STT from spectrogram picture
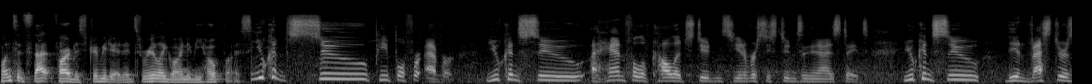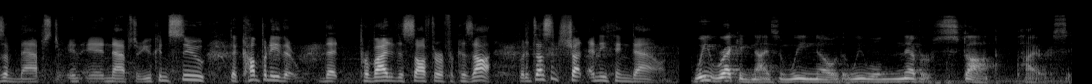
Once it's that far distributed, it's really going to be hopeless. You can sue people forever. You can sue a handful of college students, university students in the United States. You can sue the investors of Napster in, in, Napster. You can sue the company that that provided the software for Kazaa, but it doesn't shut anything down. We recognize and we know that we will never stop piracy.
